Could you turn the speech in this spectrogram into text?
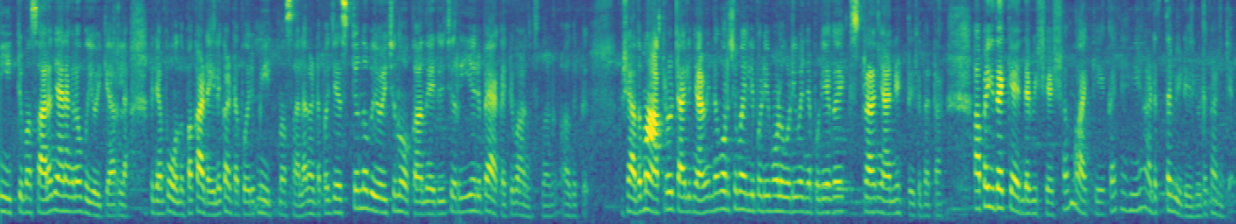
മീറ്റ് മസാല ഞാൻ അങ്ങനെ ഉപയോഗിക്കാറില്ല. അപ്പോൾ ഞാൻ പോന്നപ്പോൾ കടയിൽ കണ്ടപ്പോൾ ഒരു മീറ്റ് മസാല കണ്ടപ്പോൾ ജസ്റ്റ് ഒന്ന് ഉപയോഗിച്ച് നോക്കാമെന്ന് കരുതി ചെറിയൊരു പാക്കറ്റ് വാങ്ങിച്ചതാണ് അതിട്ട്. പക്ഷേ അത് മാത്രം ഇട്ടാലും ഞാൻ പിന്നെ കുറച്ച് മല്ലിപ്പൊടി മുളക് പൊടി മഞ്ഞപ്പൊടിയൊക്കെ എക്സ്ട്രാ ഞാൻ ഇട്ടിരുന്നു കേട്ടോ അപ്പോൾ ഇതൊക്കെ എന്റെ വിശേഷം. ബാക്കിയൊക്കെ ഞാൻ അടുത്ത വീഡിയോയിലൂടെ കാണിക്കാം.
